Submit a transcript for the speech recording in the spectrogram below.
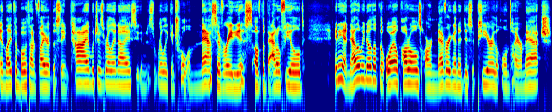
and light them both on fire at the same time, which is really nice. You can just really control a massive radius of the battlefield. And yeah, now that we know that the oil puddles are never going to disappear the whole entire match,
